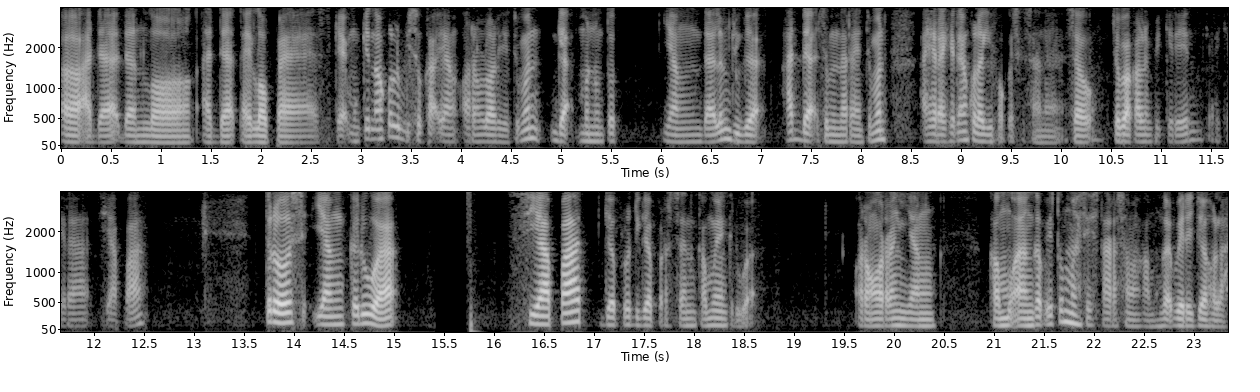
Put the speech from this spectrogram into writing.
uh, ada Danlog ada Tai Lopez kayak mungkin aku lebih suka yang orang luar ya cuman nggak menuntut yang dalam juga ada sebenarnya cuman akhir-akhirnya aku lagi fokus ke sana so coba kalian pikirin kira-kira siapa Terus yang kedua, siapa 33% kamu yang kedua? Orang-orang yang kamu anggap itu masih setara sama kamu, nggak beda jauh lah.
